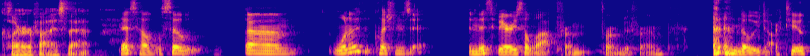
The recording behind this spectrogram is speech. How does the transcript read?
clarifies that. That's helpful. So, um, one of the questions, and this varies a lot from firm to firm that we talk to.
